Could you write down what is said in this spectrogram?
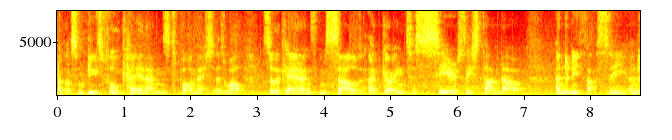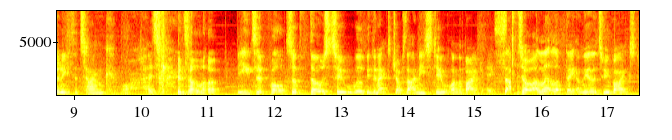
I've got some beautiful K&Ns to put on this as well so the K&Ns themselves are going to seriously stand out underneath that seat, underneath the tank. Oh, it's going to look beautiful. So those two will be the next jobs that I need to do on the bike itself. So a little update on the other two bikes.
